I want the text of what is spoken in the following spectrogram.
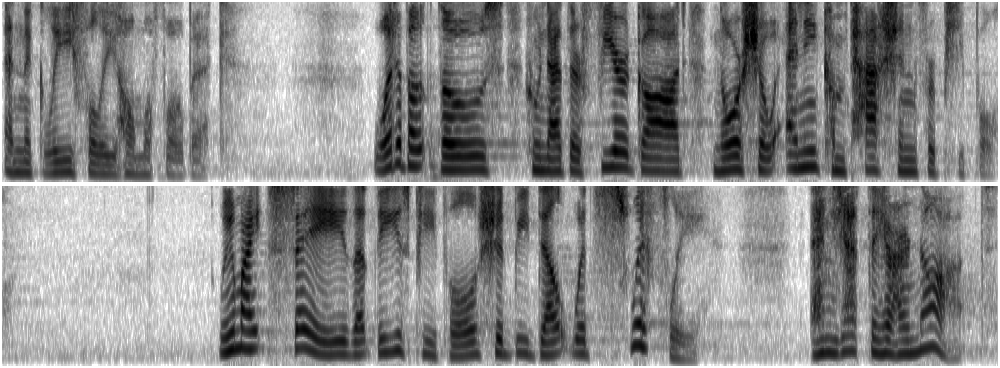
and the gleefully homophobic? What about those who neither fear God nor show any compassion for people? We might say that these people should be dealt with swiftly, and yet they are not.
